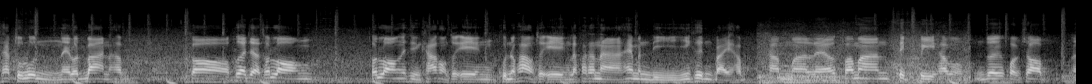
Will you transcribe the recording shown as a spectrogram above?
แทบทุกรุ่นในรถบ้านนะครับ ก็เพื่อจะทดลอง ทดลองในสินค้าของตัวเอง คุณภาพของตัวเอง และพัฒนาให้มันดียิ่งขึ้นไปครับทำมาแล้วประมาณ 10 ปีครับผมด้วยความชอบเอ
